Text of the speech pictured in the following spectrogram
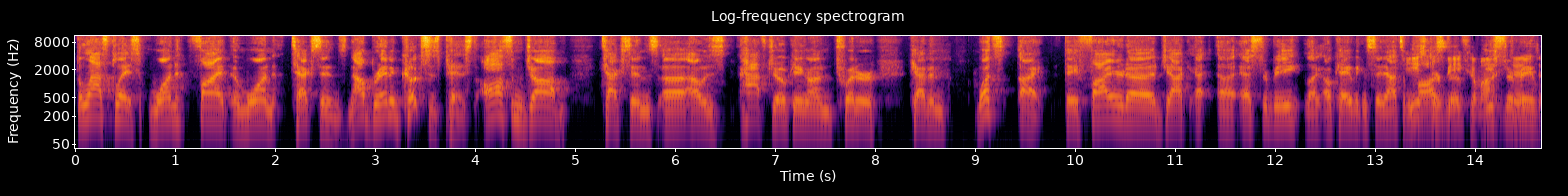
The last place, one, five, and one Texans. Now Brandin Cooks is pissed. Awesome job, Texans. Uh, I was half joking on Twitter, Kevin. What's all right? They fired uh, Jack uh, Easterby. Like, okay, we can say that's a Easterby, positive. Come on, Easterby,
